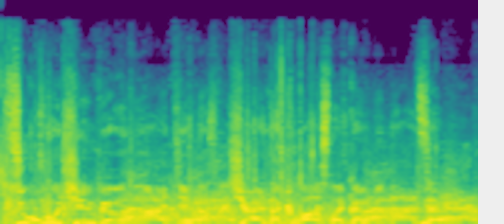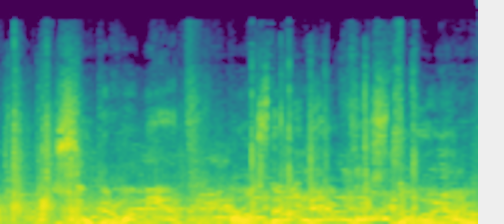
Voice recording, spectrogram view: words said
в цьому чемпіонаті. Надзвичайно класна комбінація. Супер момент. Просто давай, йде давай, в давай, історію. давай.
